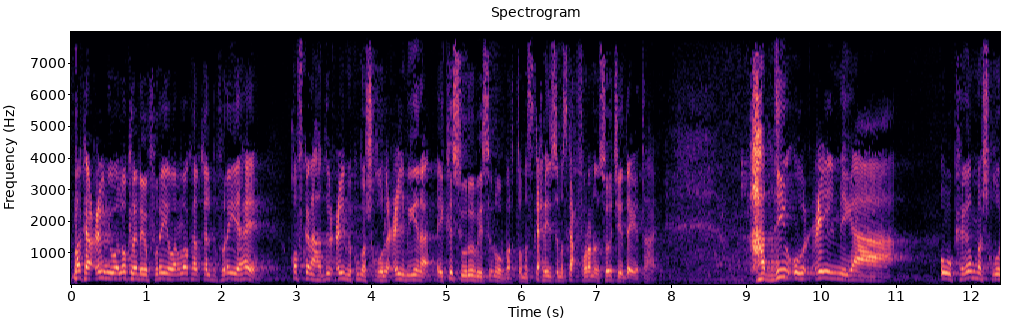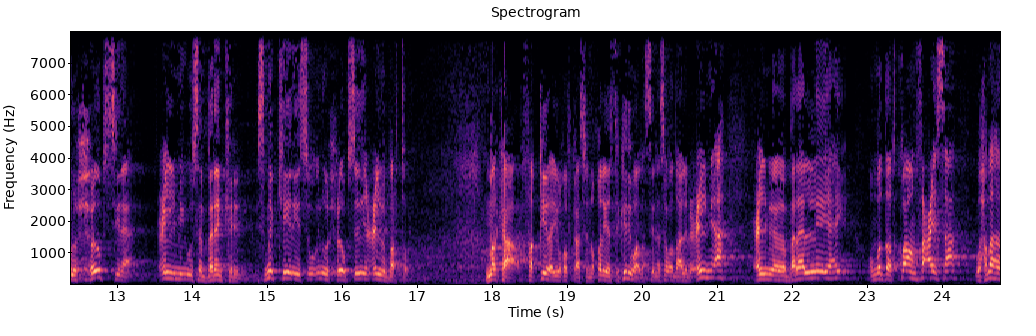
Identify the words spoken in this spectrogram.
marka cilmiga waa loo kala dhega furan yahy loo kala qalbi furan yahay qofkana hadduu cilmi ku mashquulo cilmigiina ay ka suuroobayso inuu barto maskaxdiisu maskax furan oo soo jeeda ay tahay. Haddii uu cilmiga uu kaga mashquulo xoogsina cilmigi uusan baran karin isma keenayso inuu xoogsado in cilmi barto. Marka faqiir ayuu qofkaasi noqonaya sekadii waa la siina isagoo daalib cilmi ah cilmigaaga baraa leeyahay ummaddaad ku anfacaysaa waxba ha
